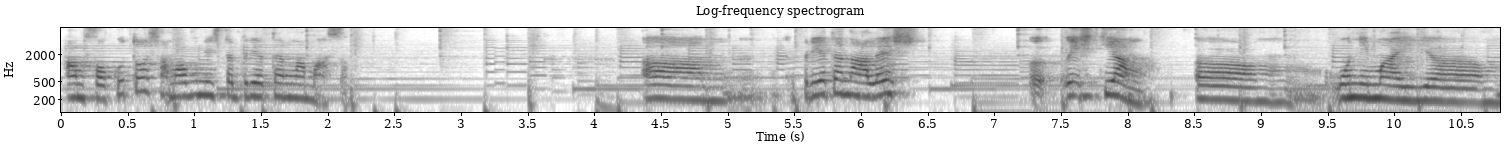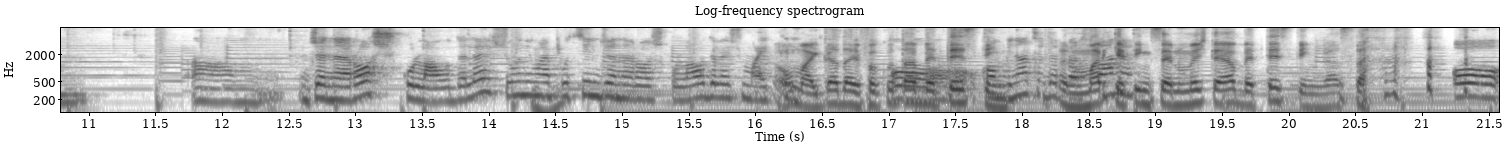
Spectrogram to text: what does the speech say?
am făcut-o și am avut niște prieteni la masă. Um, prieteni aleși, îi știam, um, unii mai um, um, generoși cu laudele și unii mai mhm. puțin generoși cu laudele și mai tri. Oh my god, ai făcut o, AB testing. combinație de persoane, În marketing se numește AB testing asta. O,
